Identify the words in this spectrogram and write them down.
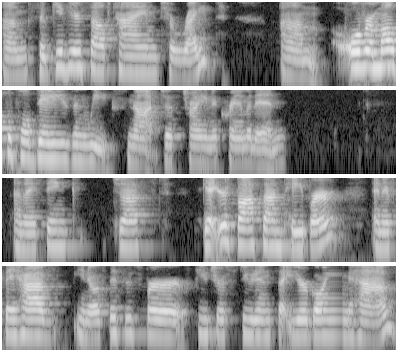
Um, so give yourself time to write um, over multiple days and weeks, not just trying to cram it in. And I think just get your thoughts on paper. And if they have, you know, if this is for future students that you're going to have,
